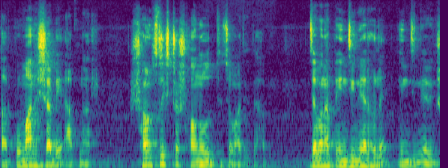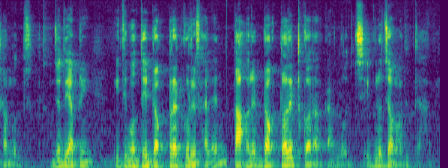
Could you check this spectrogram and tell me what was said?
তার প্রমাণ হিসাবে আপনার সংশ্লিষ্ট সনদ জমা দিতে হবে। যেমন আপনি ইঞ্জিনিয়ার হলে ইঞ্জিনিয়ারিং সনদ। যদি আপনি ইতিমধ্যে ডক্টরেট করে ফেলেন, তাহলে ডক্টরেট করার কাগজ, এগুলো জমা দিতে হবে।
